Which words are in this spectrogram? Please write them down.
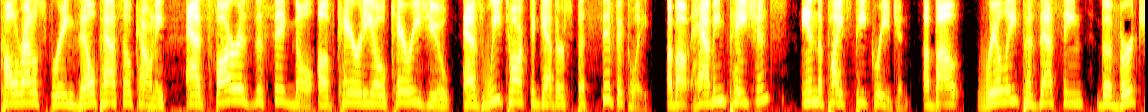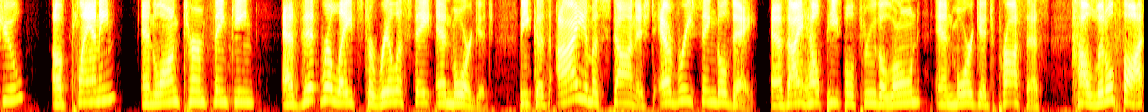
Colorado Springs, El Paso County. As far as the signal of KRDO carries you, as we talk together specifically about having patience in the Pikes Peak region, about really possessing the virtue of planning and long term thinking as it relates to real estate and mortgage because I am astonished every single day as I help people through the loan and mortgage process how little thought,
